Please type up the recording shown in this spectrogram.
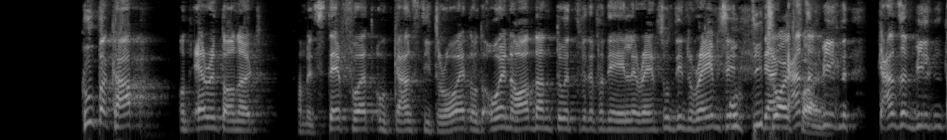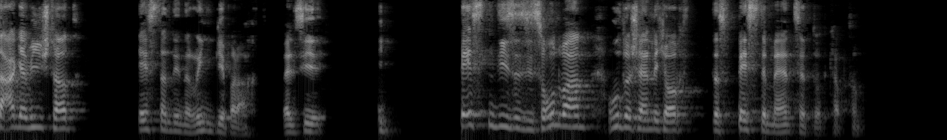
Cooper Cup und Aaron Donald haben in Stafford und ganz Detroit und allen anderen dort wieder von den LA Rams und den Und der ganz einen, wilden, ganz einen wilden Tag erwischt hat, gestern den Ring gebracht, weil sie die Besten dieser Saison waren und wahrscheinlich auch das beste Mindset dort gehabt haben.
